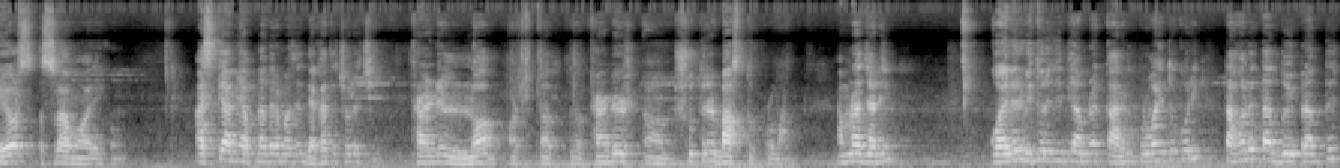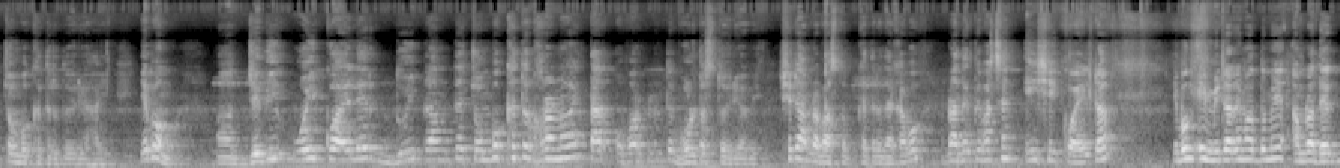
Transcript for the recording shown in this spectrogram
ভিওর্স আসসালামু আলাইকুম। আজকে আমি আপনাদের মাঝে দেখাতে চলেছি ফ্যারাডের ল অর্থাৎ ফ্যারাডের সূত্রের বাস্তব প্রমাণ। আমরা জানি, কয়েলের ভিতরে যদি আমরা কারেন্ট প্রবাহিত করি, তাহলে তার দুই প্রান্তে চৌম্বক ক্ষেত্র তৈরি হয়। এবং যদি ওই কয়েলের দুই প্রান্তে চৌম্বক ক্ষেত্র ঘোরানো হয়, তার অপর প্রান্তে ভোল্টেজ তৈরি হবে। সেটা আমরা বাস্তব ক্ষেত্রে দেখাবো। আপনারা দেখতে পাচ্ছেন, এই সেই কয়েলটা এবং এই মিটারের মাধ্যমে আমরা দেখব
